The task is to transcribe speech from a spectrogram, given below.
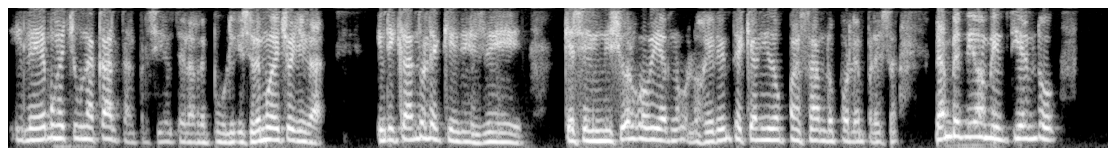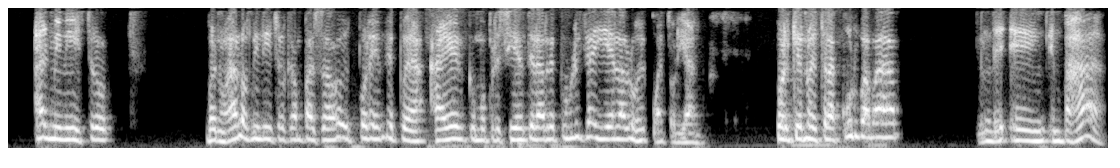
y le hemos hecho una carta al presidente de la República y se le hemos hecho llegar, indicándole que desde que se inició el gobierno, los gerentes que han ido pasando por la empresa le han venido mintiendo al ministro bueno, a los ministros que han pasado por ende, pues a, él como presidente de la República y él a los ecuatorianos. Porque nuestra curva va en, bajada.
